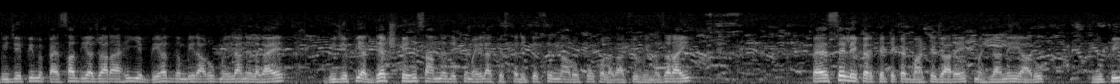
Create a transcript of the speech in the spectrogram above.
बीजेपी में पैसा दिया जा रहा है, ये बेहद गंभीर आरोप महिला ने लगाए। बीजेपी अध्यक्ष के ही सामने देखिए महिला किस तरीके से इन आरोपों को लगाती हुई नज़र आई। पैसे लेकर के टिकट बांटे जा रहे हैं, एक महिला ने ये आरोप यूपी,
